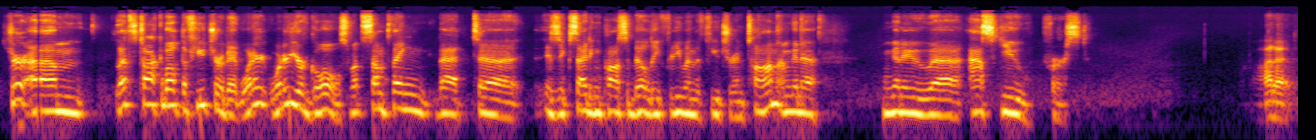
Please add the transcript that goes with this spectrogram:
Sure um, let's talk about the future a bit. What are what are your goals? What's something that uh, is exciting possibility for you in the future? And tom i'm gonna i'm gonna uh, ask you first. Got it.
